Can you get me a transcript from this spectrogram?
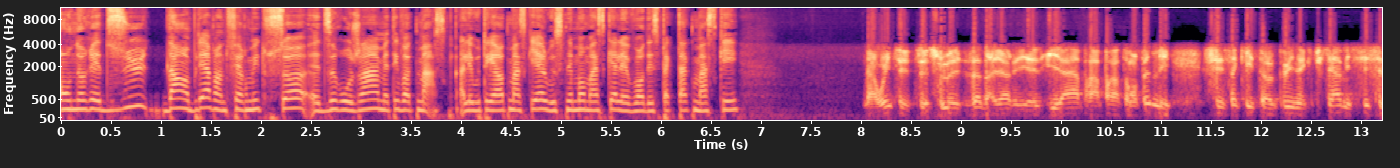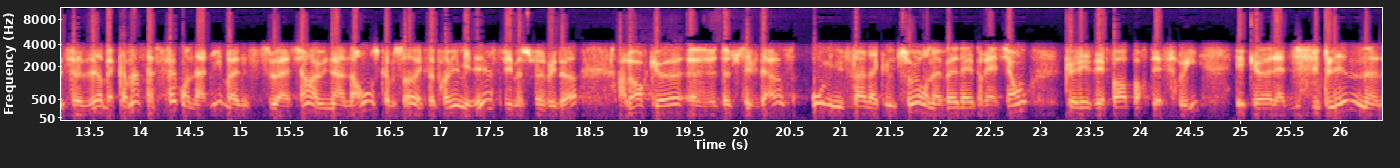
on, aurait dû d'emblée, avant de fermer tout ça, euh, dire aux gens mettez votre masque, allez au théâtre masqué, allez au cinéma masqué, allez voir des spectacles masqués. Ben oui, tu, tu, me le disais d'ailleurs hier par rapport à ton film, mais c'est ça qui est un peu inexplicable ici, c'est de se dire, ben comment ça se fait qu'on arrive à une situation, à une annonce comme ça avec le premier ministre et M. Ruda, alors que, euh, de toute évidence, au ministère de la Culture, on avait l'impression que les efforts portaient fruit et que la discipline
